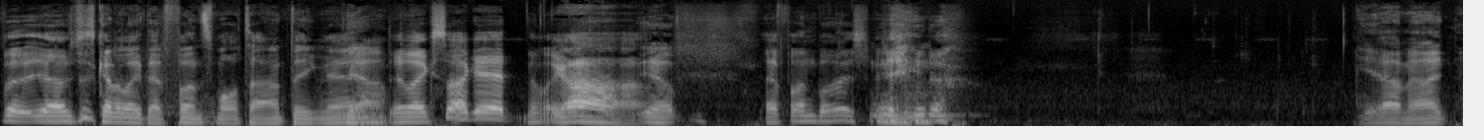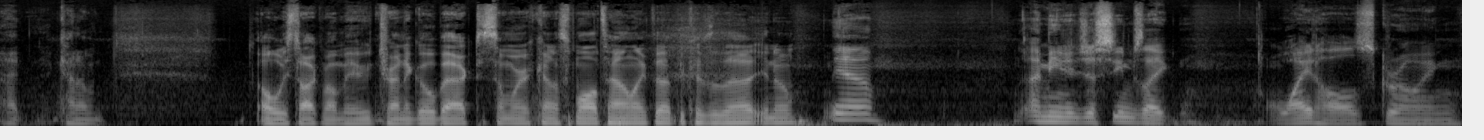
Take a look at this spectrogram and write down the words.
but yeah, it was just kind of like that fun small town thing, man. Yeah. They're like, suck it. I'm like, ah, yep. have fun, boys. you know. Yeah, man, I, I kind of always talk about maybe trying to go back to somewhere kind of small town like that because of that, you know. Yeah. I mean, it just seems like Whitehall's growing.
